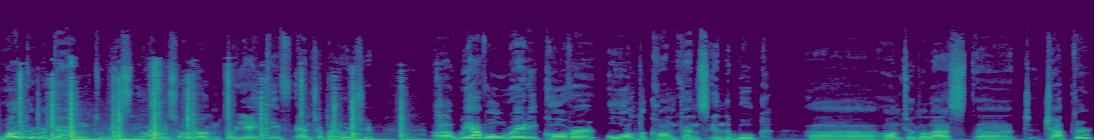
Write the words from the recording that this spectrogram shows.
Welcome again to this new episode on creative entrepreneurship. Uh, we have already covered all the contents in the book uh, until the last uh, ch- chapter.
